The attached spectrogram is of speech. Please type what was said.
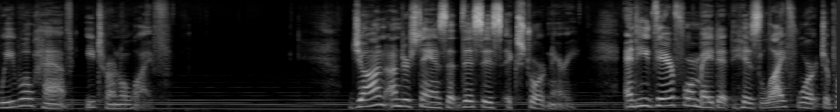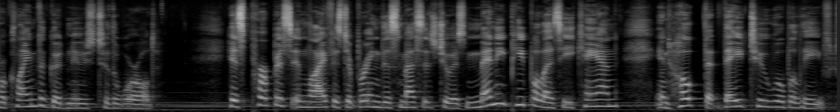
we will have eternal life. John understands that this is extraordinary and he therefore made it his life work to proclaim the good news to the world. His purpose in life is to bring this message to as many people as he can in hope that they too will believe.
